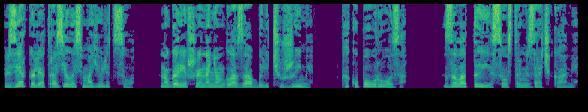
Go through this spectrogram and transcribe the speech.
В зеркале отразилось мое лицо, но горевшие на нем глаза были чужими, как у пауроза, золотые с острыми зрачками.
